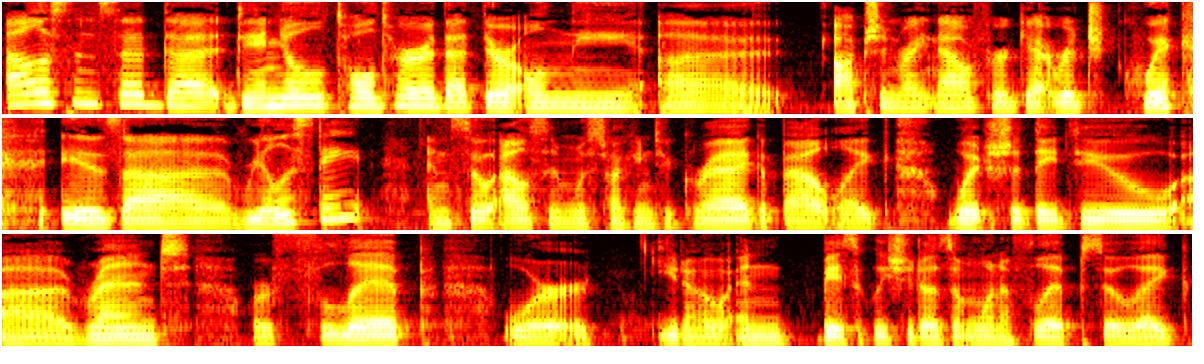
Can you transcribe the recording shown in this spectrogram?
Allison said that Daniel told her that their only uh, option right now for get rich quick is uh, real estate. And so Allison was talking to Greg about like what should they do, uh, rent or flip or you know, and basically she doesn't want to flip, so like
